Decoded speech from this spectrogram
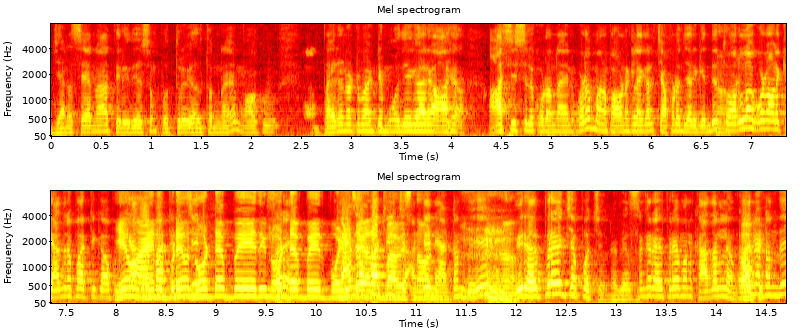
జనసేన తెలుగుదేశం పొత్తులు వెళ్తున్నాయి. మాకు పైన ఉన్నటువంటి మోదీ గారి ఆశీస్సులు కూడా ఉన్నాయని కూడా మన పవన్ కళ్యాణ్ గారు చెప్పడం జరిగింది. త్వరలో కూడా వాళ్ళ కేంద్ర పార్టీ కాబట్టి ఏం కేంద్ర ఆయన పార్టీ ఇప్పుడేమో నుంచి- 175 సరే, 175 పోటీ కేంద్ర చేయాలని పార్టీ నుంచి- భావిస్తున్నాం అంటే నేను అంటుంది మీరు అభిప్రాయం చెప్పొచ్చు. నా విల్సన్ గారి అభిప్రాయం మనం కాదనలేం కానీ అంటుంది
